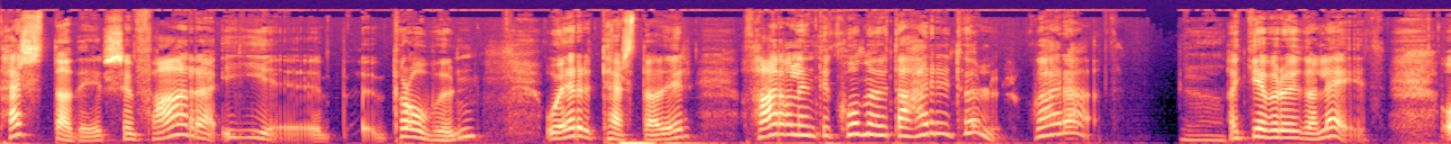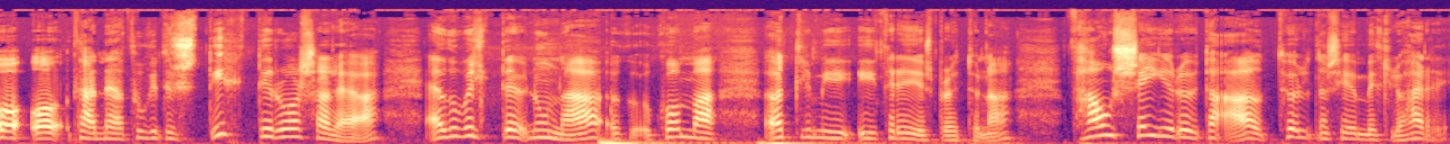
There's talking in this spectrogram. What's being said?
testaðir sem fara í eh, prófun og eru testaðir, þar alveg til koma auðvitað herri tölur. Hvað er að? Já. það gefur auða leið. Og, og þannig að þú getur styrti rosalega. Ef þú vilt eh, núna koma öllum í, í þriðjusbrautuna þá segir auðvitað að töluna séu miklu herri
